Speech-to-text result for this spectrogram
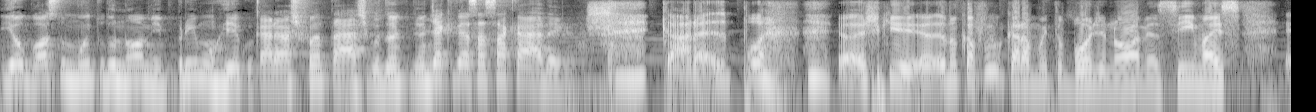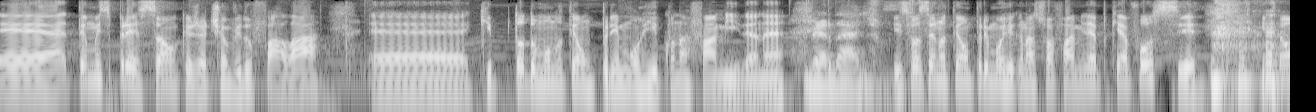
E eu gosto muito do nome, Primo Rico, cara, eu acho fantástico. De onde é que veio essa sacada aí? Cara, pô, eu acho que eu nunca fui um cara muito bom de nome assim, mas é, tem uma expressão que eu já tinha ouvido falar, é, que todo mundo tem um primo rico na família, né? Verdade. E se você não tem um primo rico na sua família é porque é você. Então,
